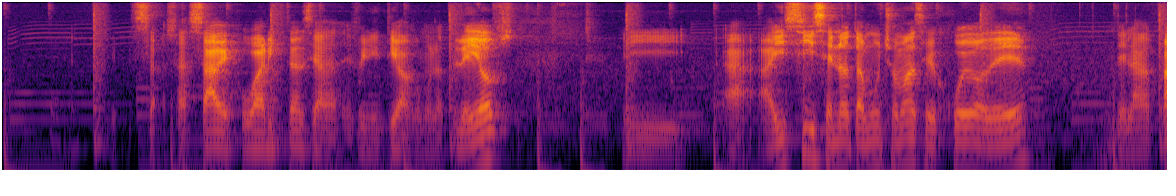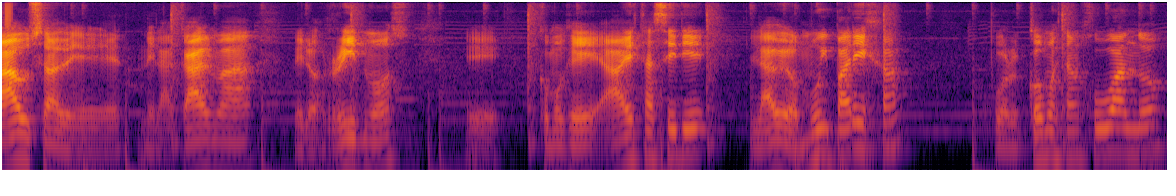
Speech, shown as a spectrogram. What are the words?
o sea, sabe jugar instancias definitivas como los playoffs. Y ahí sí se nota mucho más el juego de, de la pausa, de, la calma, de los ritmos. Eh, como que a esta serie la veo muy pareja por cómo están jugando,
